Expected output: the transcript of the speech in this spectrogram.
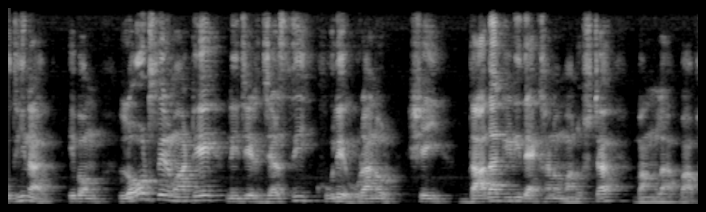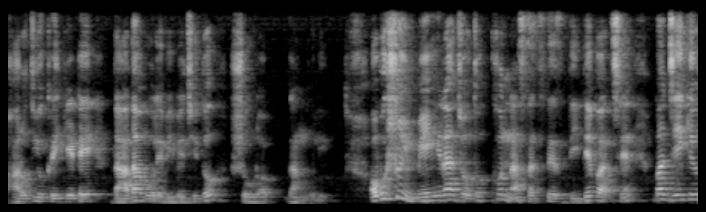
অধিনায়ক এবং লর্ডসের মাঠে নিজের জার্সি খুলে ওড়ানোর সেই দাদাগিরি দেখানো মানুষটা বাংলা বা ভারতীয় ক্রিকেটে দাদা বলে বিবেচিত সৌরভ গাঙ্গুলি। অবশ্যই মেয়েরা যতক্ষণ না সাকসেস দিতে পারছেন বা যে কেউ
